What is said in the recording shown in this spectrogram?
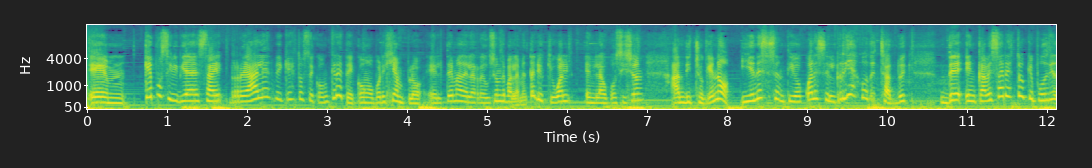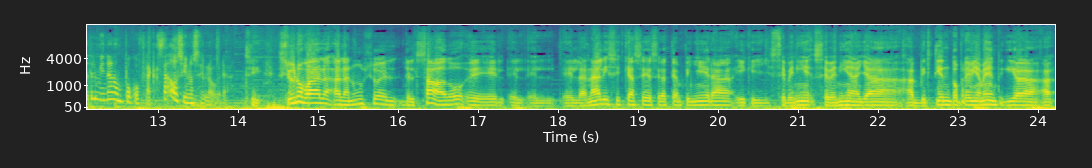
Eh, ¿Qué posibilidades hay reales de que esto se concrete? Como por ejemplo el tema de la reducción de parlamentarios, que igual en la oposición han dicho que no. Y en ese sentido, ¿cuál es el riesgo de Chadwick de encabezar esto que podría terminar un poco fracasado si no se logra? Sí, si uno va al, anuncio del, sábado, eh, el, análisis que hace Sebastián Piñera y que se venía, se venía ya advirtiendo previamente que iba a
